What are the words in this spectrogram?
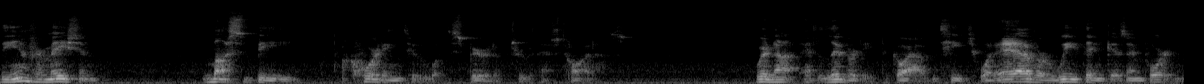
the information must be according to what the Spirit of truth has taught us we're not at liberty to go out and teach whatever we think is important.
